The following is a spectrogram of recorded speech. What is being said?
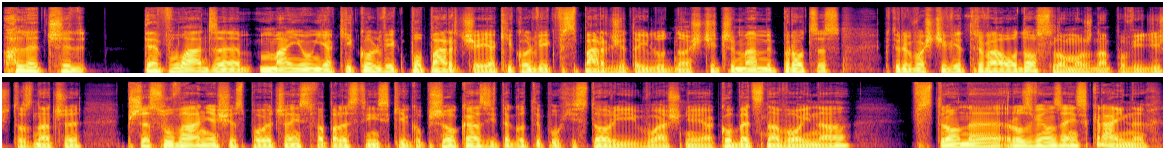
Ale czy te władze mają jakiekolwiek poparcie, jakiekolwiek wsparcie tej ludności? Czy mamy proces, który właściwie trwał od Oslo, można powiedzieć, to znaczy przesuwania się społeczeństwa palestyńskiego przy okazji tego typu historii, właśnie jak obecna wojna, w stronę rozwiązań skrajnych?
